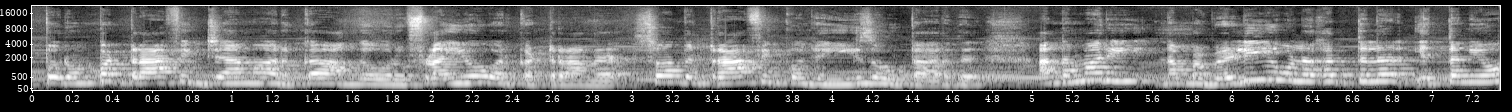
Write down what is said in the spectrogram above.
இப்போ ரொம்ப டிராஃபிக் ஜாமாக இருக்கா? அங்கே ஒரு ஃப்ளைஓவர் கட்டுறாங்க. ஸோ அந்த டிராஃபிக் கொஞ்சம் ஈஸ் அவுட் ஆகுது. அந்த மாதிரி நம்ம வெளி உலகத்தில் எத்தனையோ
